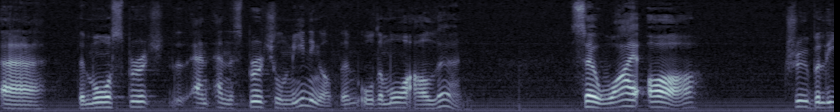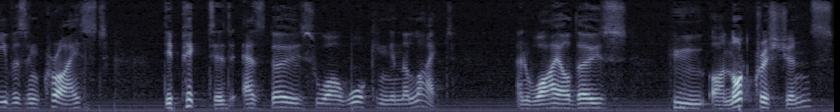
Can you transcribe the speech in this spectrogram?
uh, the more spiritual and, and the spiritual meaning of them, or the more I'll learn. So why are true believers in Christ depicted as those who are walking in the light? And why are those who are not Christians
